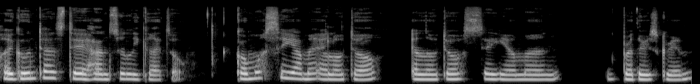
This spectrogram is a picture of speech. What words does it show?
Preguntas de Hansel y Gretel. ¿Cómo se llama el autor? El autor se llaman Brothers Grimm.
